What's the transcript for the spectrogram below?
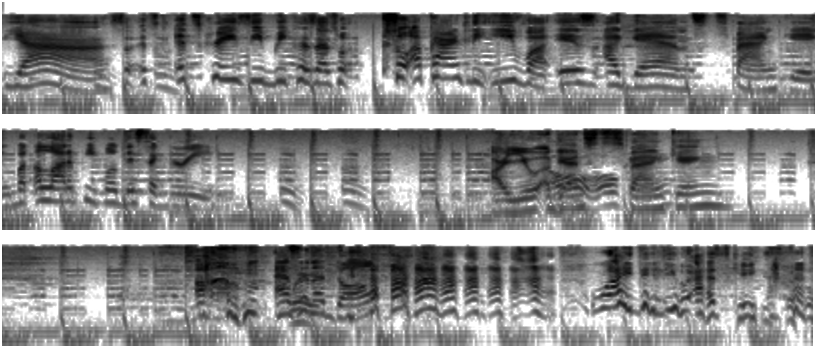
yeah. So it's it's crazy because that's what so apparently Eva is against spanking, but a lot of people disagree. Are you against Oh, okay. spanking? As an adult, Why did you ask Hazel?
